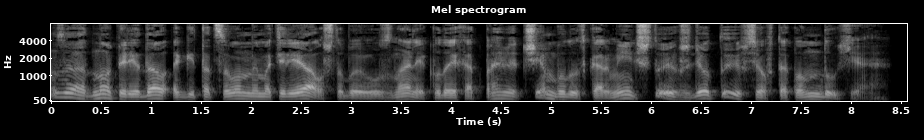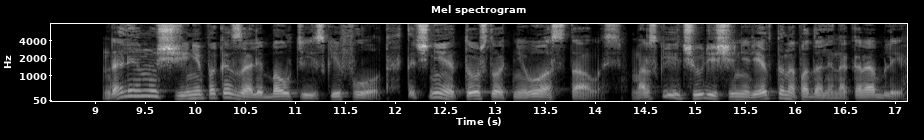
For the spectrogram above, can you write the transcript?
Заодно передал агитационный материал, чтобы узнали, куда их отправят, чем будут кормить, что их ждет и все в таком духе. Далее мужчине показали Балтийский флот, точнее то, что от него осталось. Морские чудища нередко нападали на корабли,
